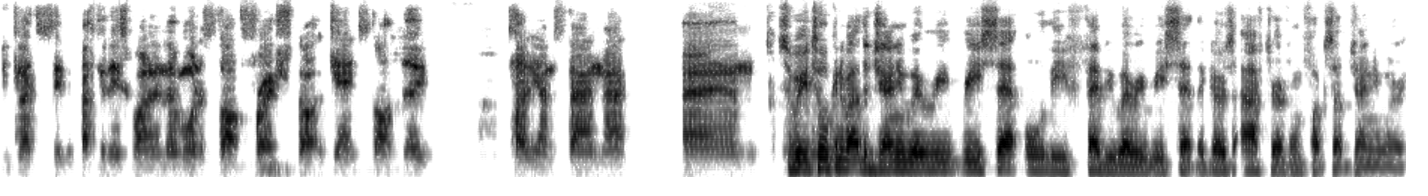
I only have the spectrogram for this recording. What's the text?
be glad to see the back of this one and they want to start fresh, start again, start new. Totally understand that. Um, so we were talking about the January reset or the February reset that goes after everyone fucks up January.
